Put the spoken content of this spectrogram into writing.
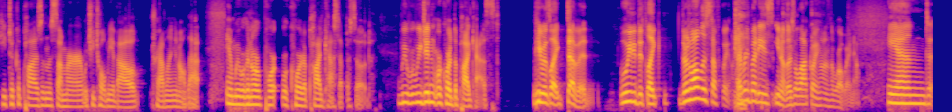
he took a pause in the summer, which he told me about traveling and all that. And we were going to report, record a podcast episode. We, were, we didn't record the podcast. He was like, Devin, we need to, like, there's all this stuff going on. Everybody's, you know, there's a lot going on in the world right now. And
